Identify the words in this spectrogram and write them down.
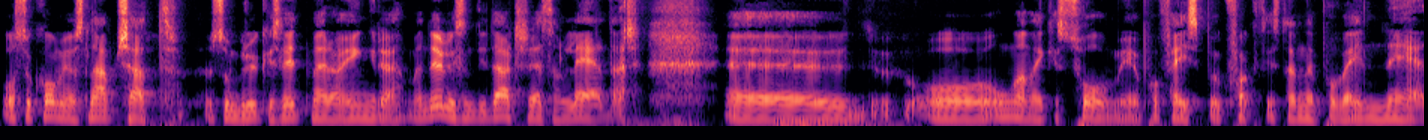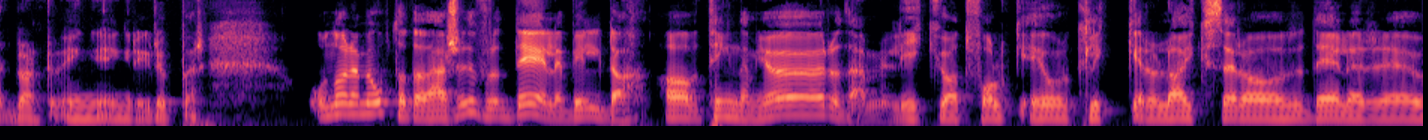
og så kommer jo Snapchat, som brukes litt mer av yngre. Men det er liksom de der tre som leder. Eh, og ungene er ikke så mye på Facebook, faktisk. Den er på vei ned blant yngre, yngre grupper. Og når de er opptatt av det her, så er det for å dele bilder av ting de gjør, og de liker jo at folk er og klikker og likeser og deler eh,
